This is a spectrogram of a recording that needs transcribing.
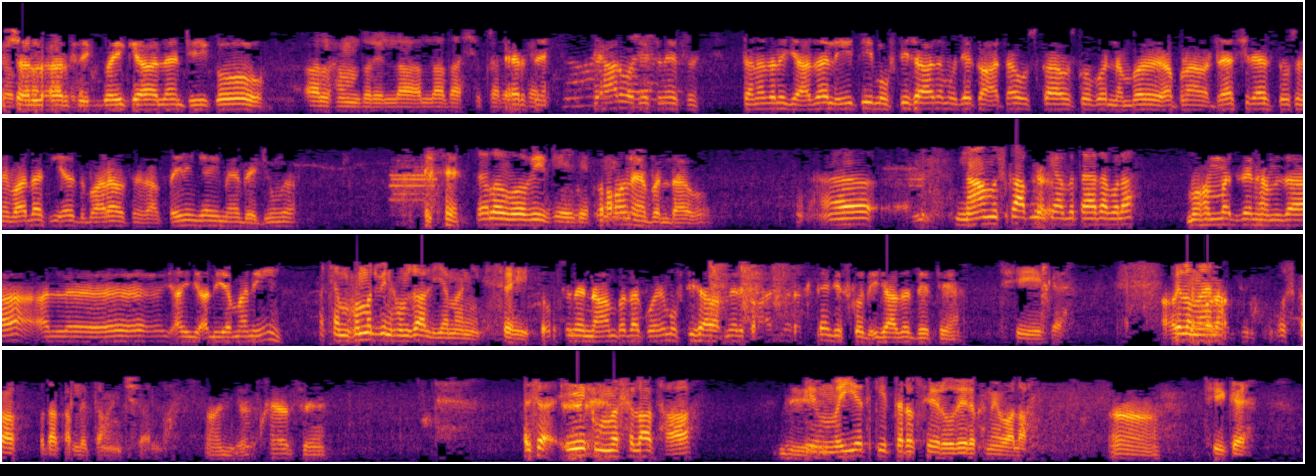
بھائی کیا حال ہے ٹھیک ہو؟ الحمد للہ اللہ کا شکر ہے چار وہ جس نے سند اجازت لی تھی۔ مفتی صاحب نے مجھے کہا تھا اس کا اس کو کوئی نمبر اپنا ایڈریس شریس تو اس نے وعدہ کیا دوبارہ اس نے رابطہ ہی نہیں کیا میں بھیجوں گا۔ چلو وہ بھی بھیج دے کون ہے بندہ وہ؟ نام اس کا آپ نے کیا بتایا تھا؟ بولا۔ محمد بن حمزہ الیمنی اچھا محمد بن حمزہ الیمنی صحیح. تو اس نے نام پتا کوئی نہیں مفتی صاحب اپنے ریکارڈ میں رکھتے ہیں جس کو اجازت دیتے ہیں۔ ٹھیک ہے۔ چلو میں اس کا پتا کر لیتا ہوں انشاءاللہ۔ ہاں جی خیر سے۔ اچھا ایک مسئلہ تھا جی۔ کہ میت کی طرف سے روزے رکھنے والا۔ ہاں۔ ٹھیک ہے۔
